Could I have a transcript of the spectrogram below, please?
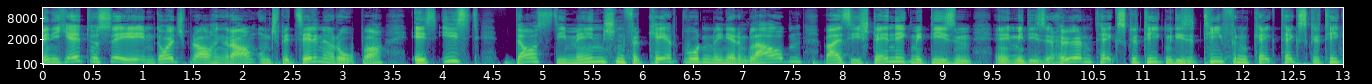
Wenn ich etwas sehe im deutschsprachigen Raum und speziell in Europa, es ist, dass die Menschen verkehrt wurden in ihrem Glauben, weil sie ständig mit, diesem, äh, mit dieser höheren Textkritik, mit dieser tieferen Textkritik,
